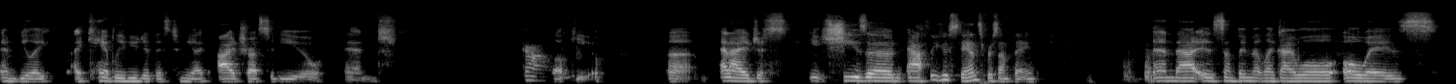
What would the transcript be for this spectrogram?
and be like i can't believe you did this to me like i trusted you and God. fuck you um, and i just she's an athlete who stands for something and that is something that like i will always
